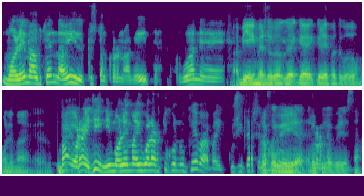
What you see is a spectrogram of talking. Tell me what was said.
Molema urten da bil, kriston kronoak egite. Orduan... E... Ba, bi egin bertu, gero epatuko du, molema... Bai, horra, ni molema igual hartuko nuke, ba, ba ikusita... Rojo begira, rojo begira, ez da.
